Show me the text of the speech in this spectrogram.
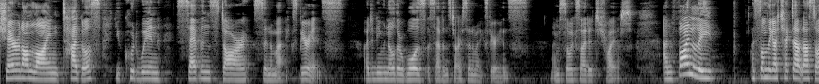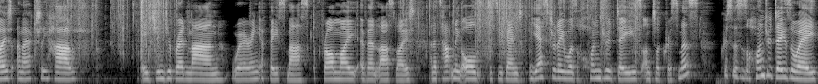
share it online, tag us, you could win seven star cinema experience. I didn't even know there was a seven star cinema experience. I'm so excited to try it. And finally, something I checked out last night, and I actually have a gingerbread man wearing a face mask from my event last night, and it's happening all this weekend. Yesterday was 100 days until Christmas. Christmas is 100 days away,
